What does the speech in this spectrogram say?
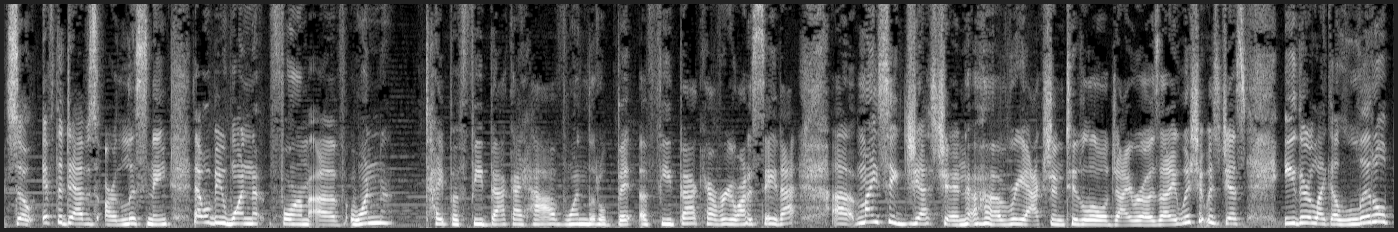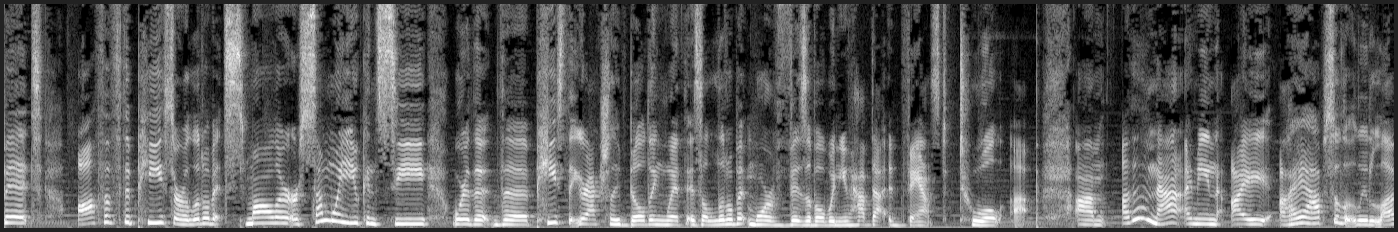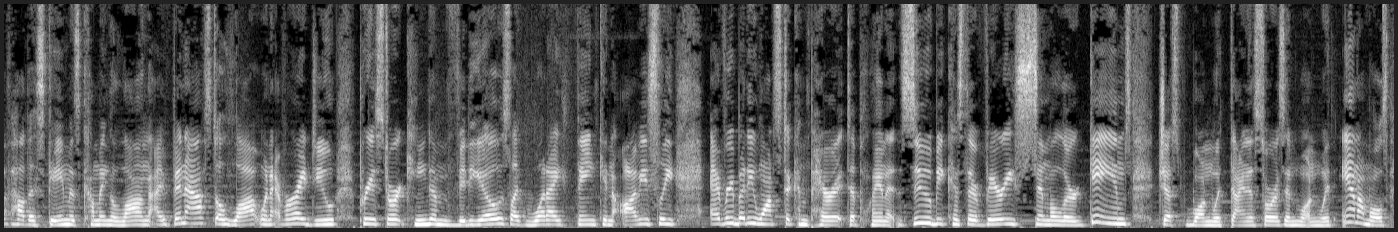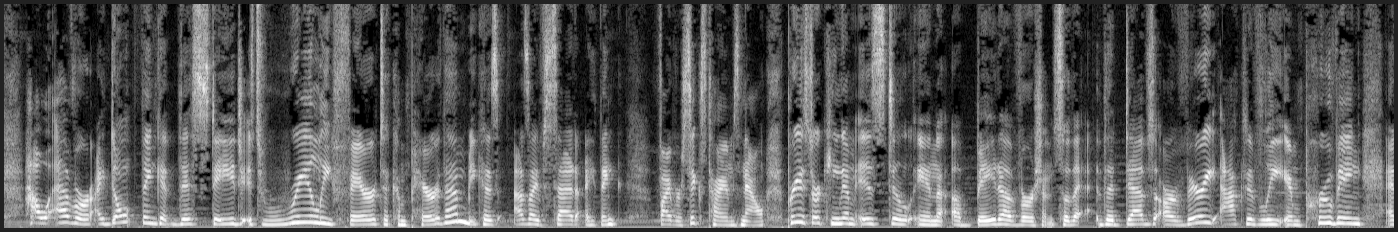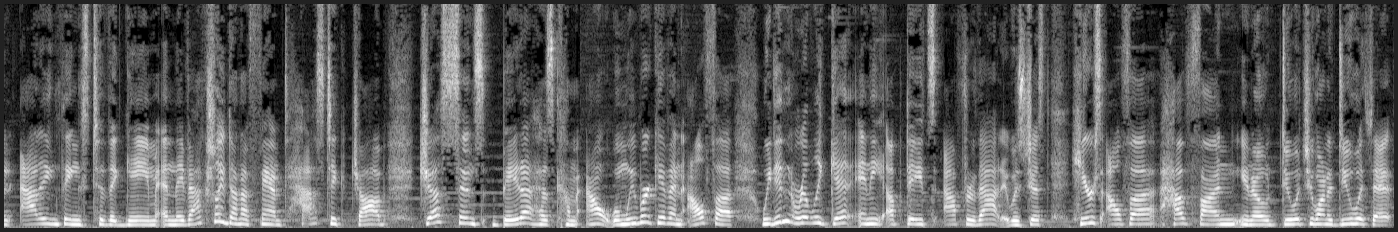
So if the devs are listening, that would be one form of one type of feedback I have, one little bit of feedback, however you want to say that. Uh, my suggestion, uh, reaction to the little gyros, I wish it was just either like a little bit off of the piece or a little bit smaller or some way you can see where the, the piece that you're actually building with is a little bit more visible when you have that advanced tool up. Um, other than that, I mean, I, I absolutely love how this game is coming along. I've been asked a lot whenever I do Prehistoric Kingdom videos, like what I think, and obviously everybody wants to compare it to Planet Zoo because they're very similar games, just one with dinosaurs and one with animals. However, I don't think at this stage it's really fair to compare them because, as I've said, I think five or six times now, Prehistoric Kingdom is still in a beta version. So the, the devs are very actively improving and adding things to the game, and they've actually done a fantastic job just since beta has come out. When we were given alpha, we didn't really get any updates after that. It was just here's alpha, have fun, you know, do what you want to do with it.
